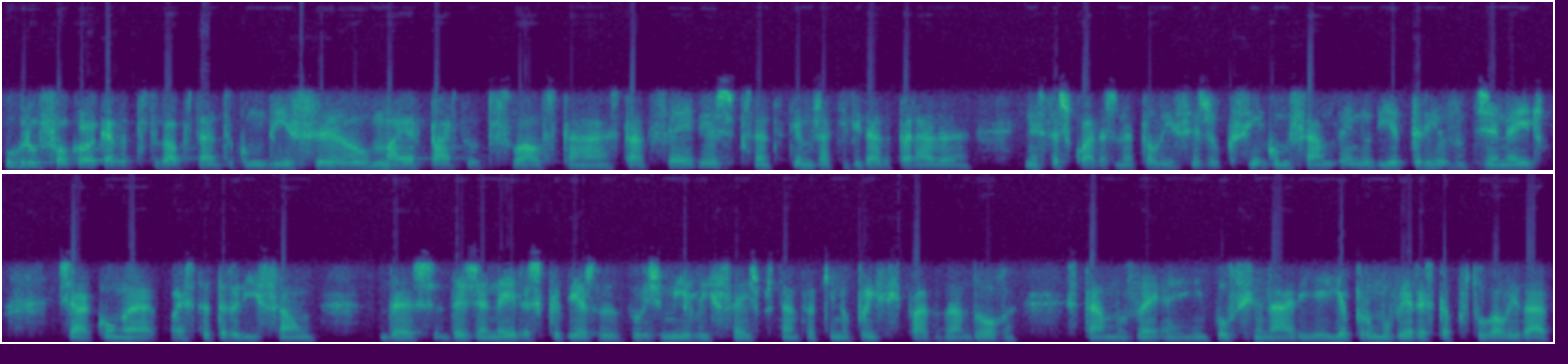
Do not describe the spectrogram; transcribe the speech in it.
O Grupo Folclore Casa de Portugal, portanto, como disse, a maior parte do pessoal está, está de férias, portanto, temos a atividade parada nestas quadras natalícias. O que sim começamos é no dia 13 de janeiro, já com, a, com esta tradição das, das janeiras, que desde 2006, portanto, aqui no Principado de Andorra, estamos a, a impulsionar e, a promover esta Portugalidade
